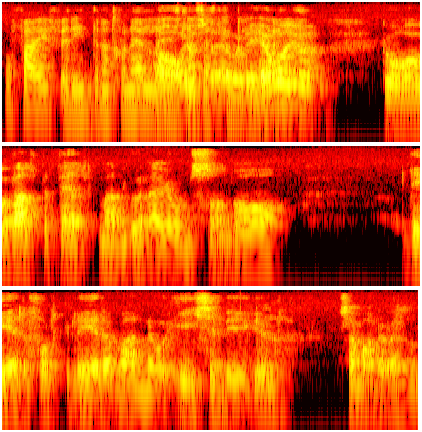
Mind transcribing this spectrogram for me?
Och Fife är det internationella ja, Islandsfestförbundet. Ja, det var ju då Walter Fältman, Gunnar Jonsson och Leder, Folk Lederman och Isenbygel. Sen var det väl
